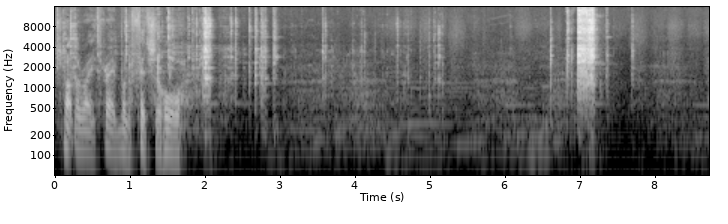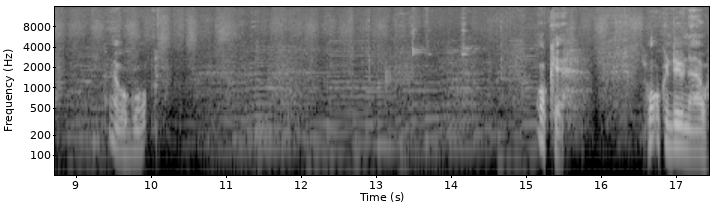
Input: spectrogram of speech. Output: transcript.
It's not the right thread, but it fits the hole. There we go. Okay, so what we can do now,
